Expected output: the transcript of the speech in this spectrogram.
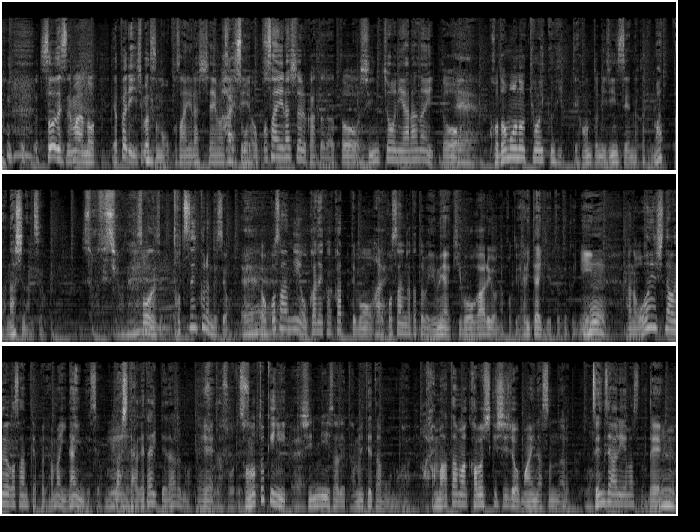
そうですね、まあ、あのやっぱり柴田さんもお子さんいらっしゃいますし、うなんです。お子さんいらっしゃる方だとうん。慎重にやらないと、ええ。子供の教育費って本当に人生の中で待ったなしなんですよ。そうですよね。そうですよ。突然来るんですよ。ええ。お子さんにお金かかっても、はい。お子さんが例えば夢や希望があるようなことをやりたいって言った時に、うん。あの応援しない親御さんってやっぱりあんまりいないんですよ、うん。出してあげたいってなるのでその時にええ。新ニーサで貯めてたものがはい。たまたま株式市場マイナスになる、うん。全然ありえますので、うん。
